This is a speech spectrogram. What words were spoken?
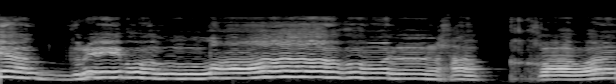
يضرب الله الحق والباطل.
